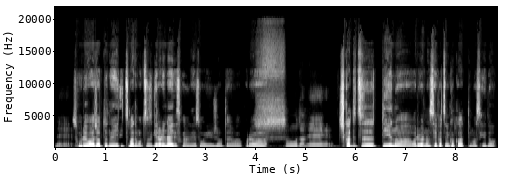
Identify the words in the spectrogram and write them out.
ねそれはちょっとね、いつまでも続けられないですからね、そういう状態は。これは、そうだね。地下鉄っていうのは我々の生活に関わってますけど、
